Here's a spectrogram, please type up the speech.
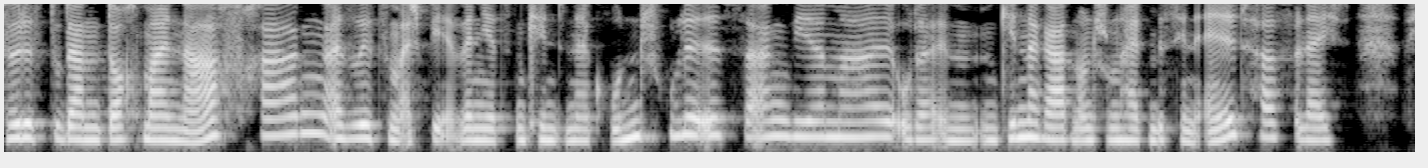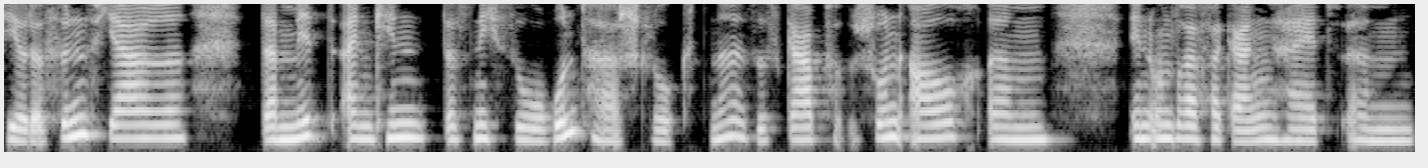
Würdest du dann doch mal nachfragen? Also zum Beispiel, wenn jetzt ein Kind in der Grundschule ist, sagen wir mal, oder im, im, Kindergarten und schon halt ein bisschen älter, vielleicht vier oder fünf Jahre, damit ein Kind das nicht so runterschluckt. Ne? Also es gab schon auch ähm, in unserer Vergangenheit ähm,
